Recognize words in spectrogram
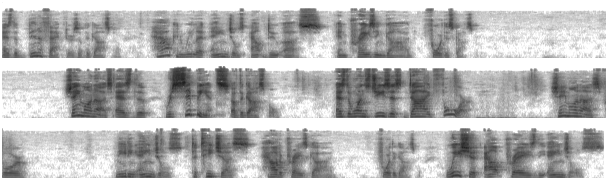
as the benefactors of the gospel, how can we let angels outdo us in praising God for this gospel? Shame on us as the recipients of the gospel, as the ones Jesus died for. Shame on us for needing angels to teach us how to praise God for the gospel. We should outpraise the angels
